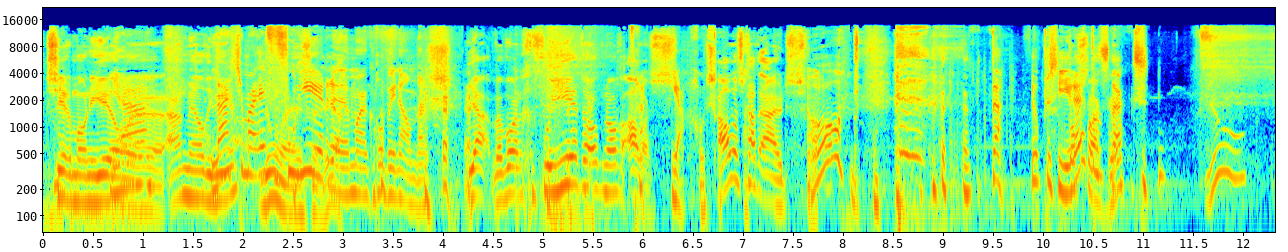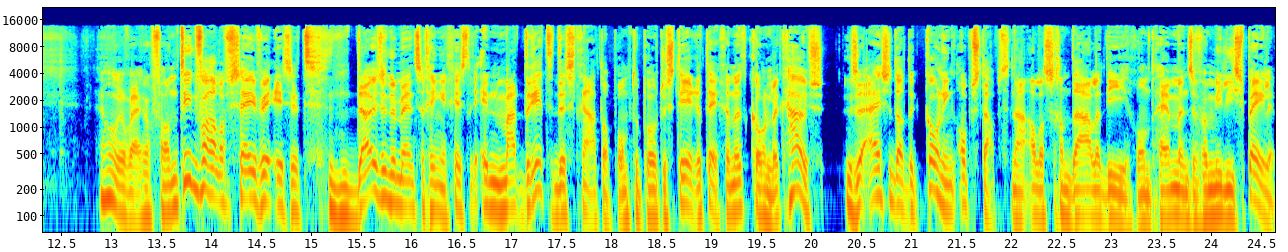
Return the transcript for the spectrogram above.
ceremonieel Ja. eh, aanmelden hier. Laat je maar even Doen fouilleren, ja. Mark Robin Anders. Ja, we worden gefouilleerd ook nog. Alles. Ja, goed zo. Alles gaat uit. Oh. nou, veel plezier, Tot hè? Tot straks, hè? Daar horen wij nog van. Tien voor half zeven is het. Duizenden mensen gingen gisteren in Madrid de straat op... om te protesteren tegen het Koninklijk Huis. Ze eisen dat de koning opstapt... na alle schandalen die rond hem en zijn familie spelen.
